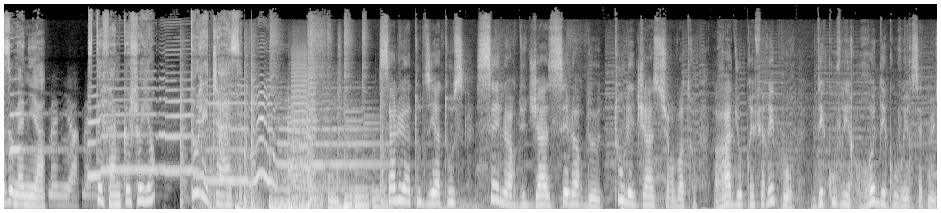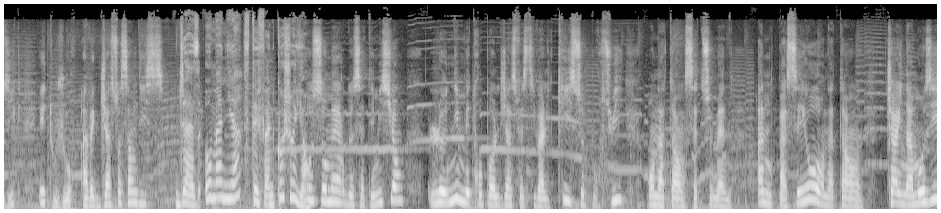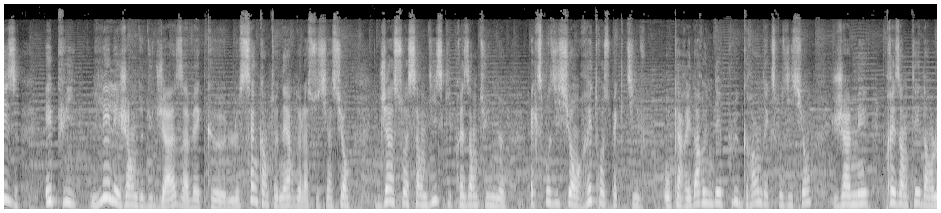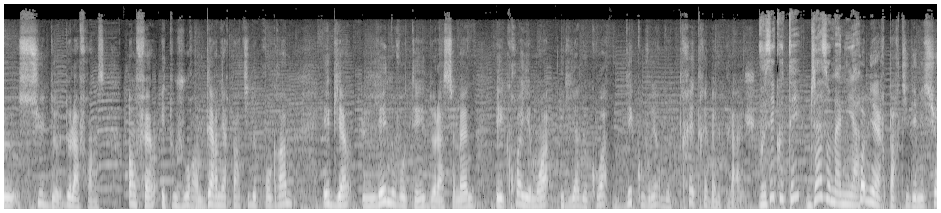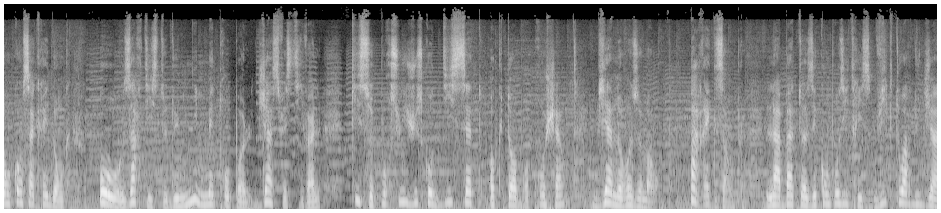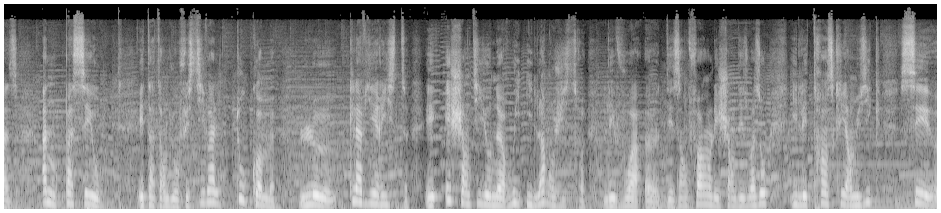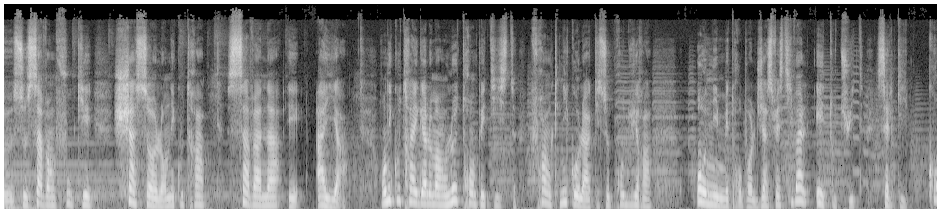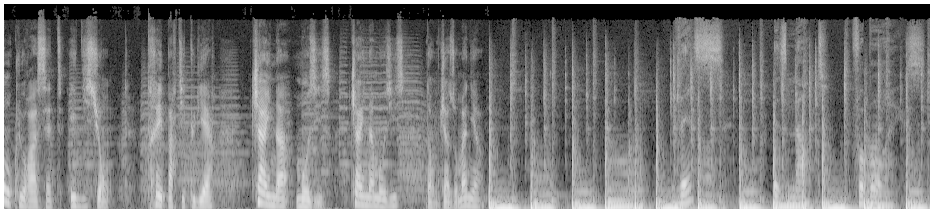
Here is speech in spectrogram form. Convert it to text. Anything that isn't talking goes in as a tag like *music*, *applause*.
Jazzomania. Stéphane Cochoyan, tous les jazz. Salut à toutes et à tous, c'est l'heure du jazz, c'est l'heure de tous les jazz sur votre radio préférée pour découvrir, redécouvrir cette musique et toujours avec Jazz 70. Jazz Omania, Stéphane Cochoyan. Au sommaire de cette émission, le Nîmes Métropole Jazz Festival qui se poursuit. On attend cette semaine Anne Passeo, on attend China Moses, et puis les légendes du jazz avec euh, le cinquantenaire de l'association Jazz 70 qui présente une exposition rétrospective au Carré d'Art, une des plus grandes expositions jamais présentées dans le sud de la France. Enfin, et toujours en dernière partie de programme, eh bien, les nouveautés de la semaine. Et croyez-moi, il y a de quoi découvrir de très très belles plages. Vous écoutez Jazzomania. Première partie d'émission consacrée donc aux artistes du Nîmes Métropole Jazz Festival qui se poursuit jusqu'au 17 octobre prochain, bien heureusement. Par exemple, la batteuse et compositrice Victoire du Jazz, Anne Passeo, est attendue au festival, tout comme le claviériste et échantillonneur, oui, il enregistre les voix euh, des enfants, les chants des oiseaux, il les transcrit en musique. C'est euh, ce savant fou qui est Chassol. On écoutera Savannah et Aya. On écoutera également le trompettiste Franck Nicolas qui se produira au Nîmes Métropole Jazz Festival et tout de suite celle qui conclura cette édition très particulière, China Moses. China Moses dans Jazzomania. This is not for boys.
